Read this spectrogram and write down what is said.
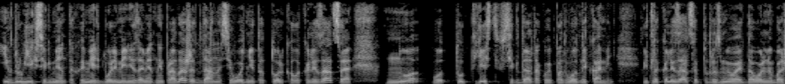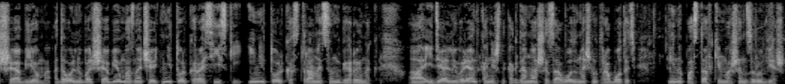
и в других сегментах иметь более-менее заметные продажи, да, на сегодня это только локализация, но вот тут есть всегда такой подводный камень. Ведь локализация подразумевает довольно большие объемы, а довольно большие объемы означают не только российский и не только страны СНГ рынок. А идеальный вариант, конечно, когда наши заводы начнут работать и на поставки машин за рубеж.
